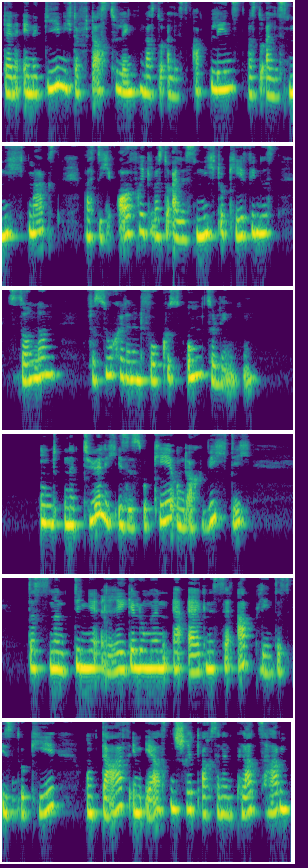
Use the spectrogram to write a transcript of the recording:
Deine Energie nicht auf das zu lenken, was du alles ablehnst, was du alles nicht magst, was dich aufregt, was du alles nicht okay findest, sondern versuche deinen Fokus umzulenken. Und natürlich ist es okay und auch wichtig, dass man Dinge, Regelungen, Ereignisse ablehnt. Das ist okay und darf im ersten Schritt auch seinen Platz haben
